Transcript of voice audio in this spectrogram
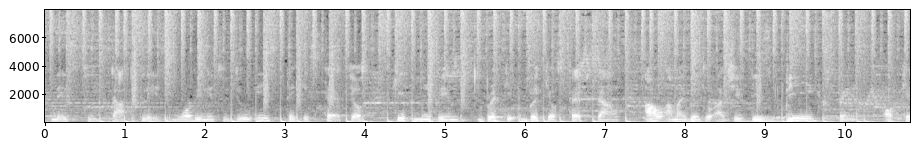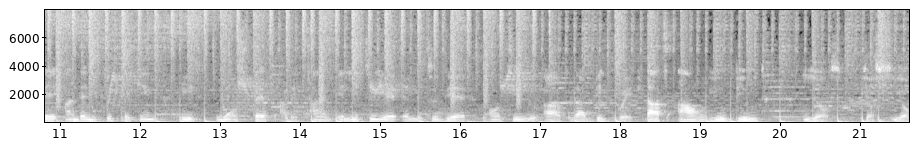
place to that place. What you need to do is take a step. Just keep moving. Break it. Break your steps down. How am I going to achieve this big thing? Okay, and then you keep taking it one step at a time, a little here, a little there, until you have that big break. That's how you build your your, your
